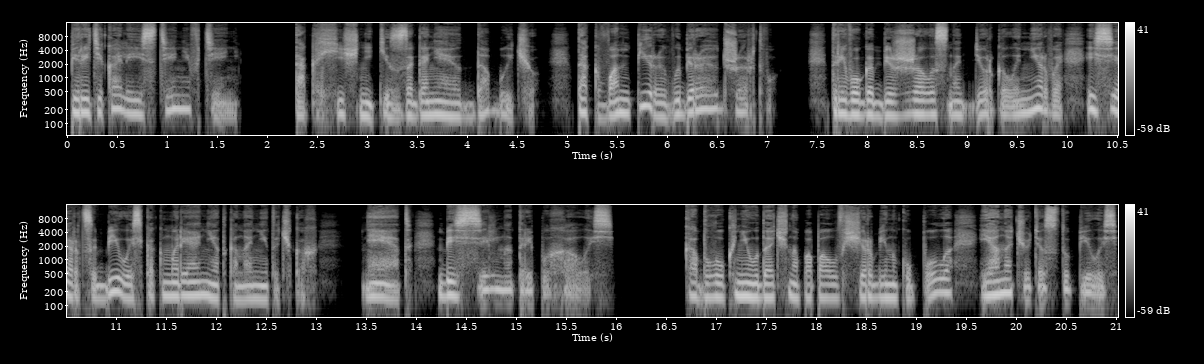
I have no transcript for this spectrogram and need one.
перетекали из тени в тень. Так хищники загоняют добычу, так вампиры выбирают жертву. Тревога безжалостно дергала нервы, и сердце билось, как марионетка на ниточках — нет, бессильно трепыхалась. Каблук неудачно попал в щербинку пола, и она чуть оступилась,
